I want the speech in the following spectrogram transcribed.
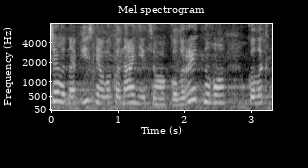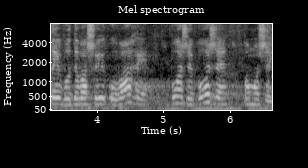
ще одна пісня у виконанні цього колоритного колективу до вашої уваги. Боже, Боже, поможи.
